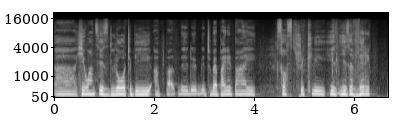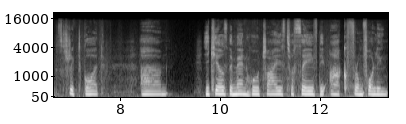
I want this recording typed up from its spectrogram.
Uh, he wants his law to be to be abided by so strictly. He, he's a very strict God. Um, he kills the man who tries to save the ark from falling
